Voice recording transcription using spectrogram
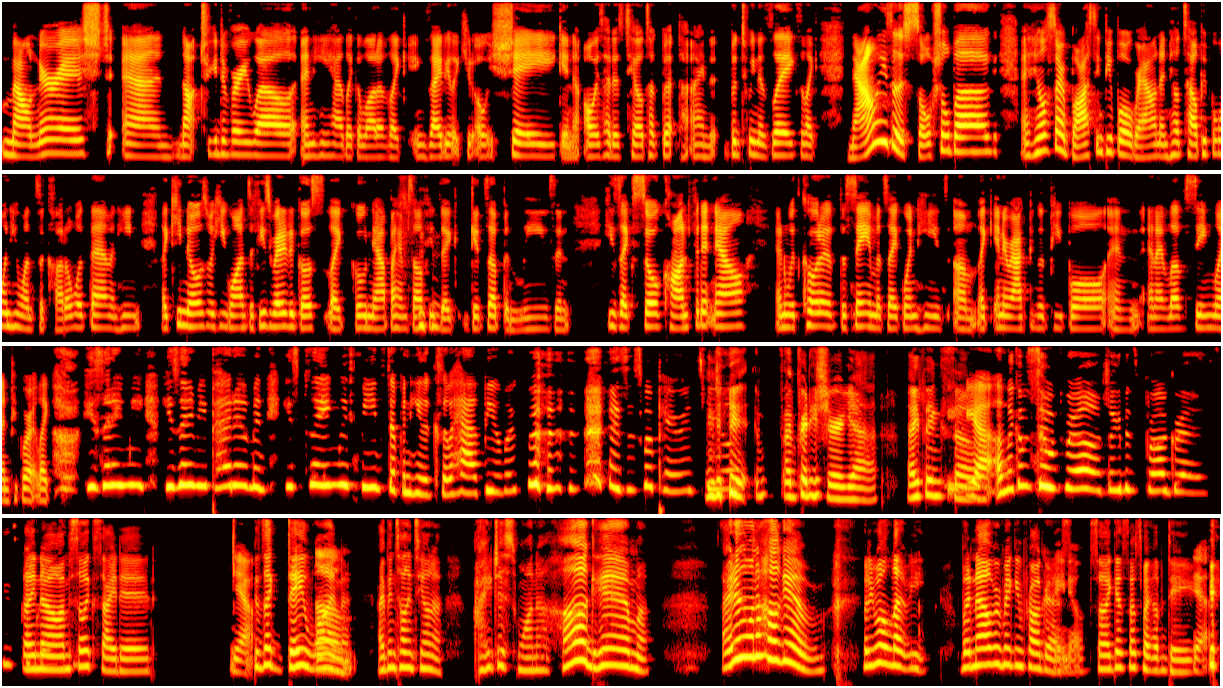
malnourished and not treated very well, and he had like a lot of like anxiety. Like he'd always shake and always had his tail tucked behind between his legs, and like now he's a social bug and he'll start bossing people around and he'll tell people when he wants to cuddle with them and he like he knows what he wants if he's ready to go like go nap by himself he like gets up and leaves and he's like so confident now and with Coda the same it's like when he's um like interacting with people and and I love seeing when people are like he's letting me he's letting me pet him and he's playing with me and stuff and he looks so happy I'm like is this what parents feel I'm pretty sure, yeah. I think so. Yeah, I'm like, I'm so proud. Look at this progress. He's I know. I'm so excited. Yeah. It's like day one. Um, I've been telling Tiana, I just want to hug him. I just want to hug him, but he won't let me. But now we're making progress. I know. So I guess that's my update. Yeah.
